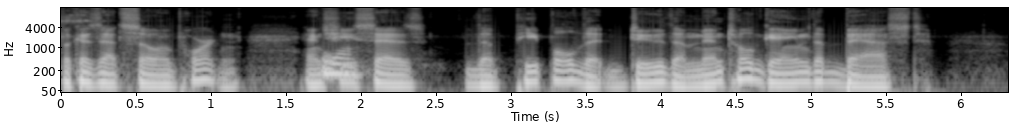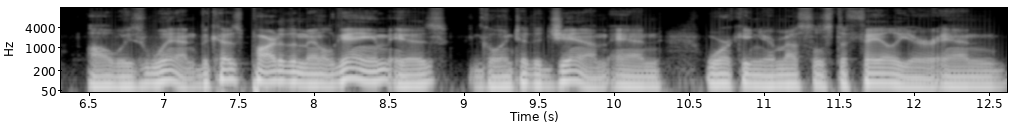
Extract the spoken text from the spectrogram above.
because that's so important. And yeah. she says, the people that do the mental game the best always win because part of the mental game is going to the gym and working your muscles to failure and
